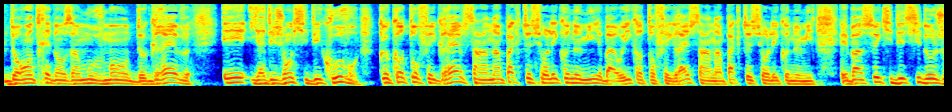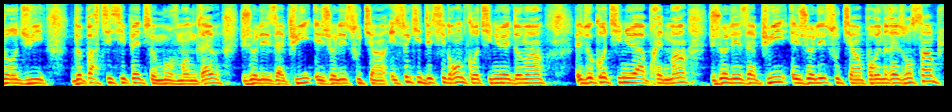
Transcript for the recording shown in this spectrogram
de rentrer dans un mouvement de grève, et il y a des gens qui découvrent que quand on fait grève, ça a un impact sur l'économie. Bah oui, quand on fait grève, ça a un impact sur l'économie. Et ben ceux qui décident aujourd'hui de participer de ce mouvement de grève, je les appuie et je les soutiens. Et ceux qui décideront de continuer demain et de continuer après-demain, je les appuie et je les soutiens. Pour une raison simple,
